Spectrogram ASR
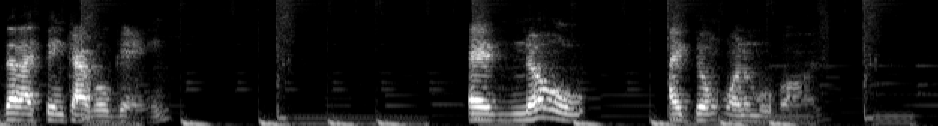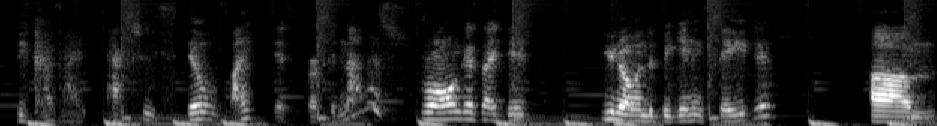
that I think I will gain. And no, I don't want to move on because I actually still like this person. Not as strong as I did, you know, in the beginning stages. Um,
